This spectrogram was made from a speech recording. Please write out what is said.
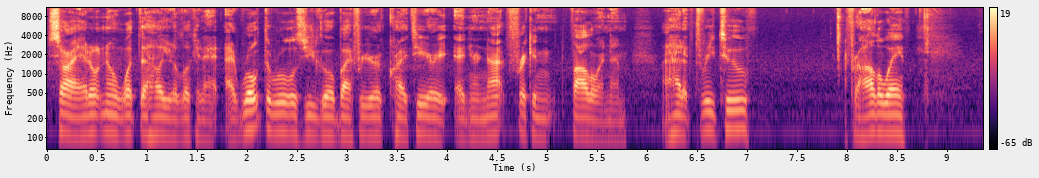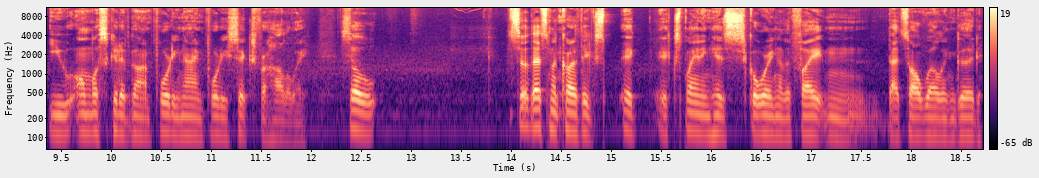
Sorry, I don't know what the hell you're looking at. I wrote the rules you go by for your criteria, and you're not freaking following them. I had it 3 2 for Holloway. You almost could have gone 49 46 for Holloway. So. So that's McCarthy ex- explaining his scoring of the fight, and that's all well and good.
